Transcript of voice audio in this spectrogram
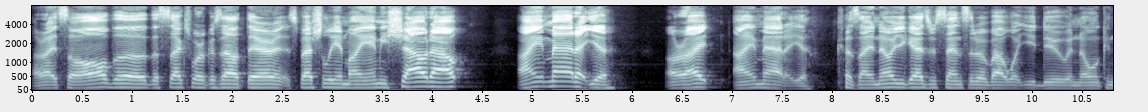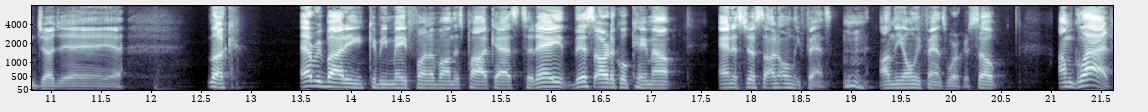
All right, so all the the sex workers out there, especially in Miami, shout out. I ain't mad at you. All right, I ain't mad at you because I know you guys are sensitive about what you do and no one can judge it. Yeah, yeah, yeah. Look, everybody can be made fun of on this podcast. Today, this article came out and it's just on OnlyFans, on the OnlyFans workers. So I'm glad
